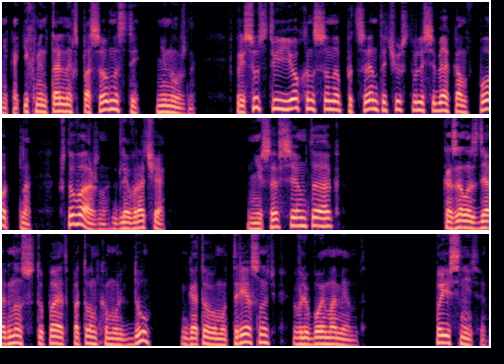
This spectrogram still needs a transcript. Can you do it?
Никаких ментальных способностей не нужно. В присутствии Йоханссона пациенты чувствовали себя комфортно, что важно для врача. Не совсем так. Казалось, диагноз ступает по тонкому льду, готовому треснуть в любой момент. Поясните.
